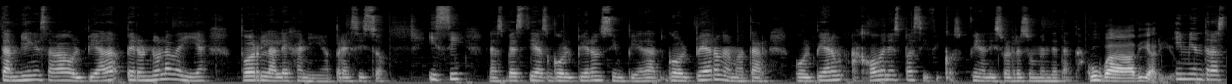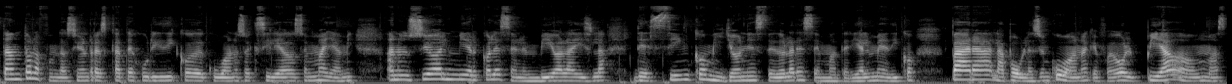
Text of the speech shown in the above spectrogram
también estaba golpeada, pero no la veía por la lejanía, precisó. Y sí, las bestias golpearon sin piedad, golpearon a matar, golpearon a jóvenes pacíficos, finalizó el resumen de Tata. Cuba a diario. Y mientras tanto, la Fundación Rescate Jurídico de Cubanos Exiliados en Miami anunció el miércoles el envío a la isla de 5 millones de dólares en material médico para la población cubana que fue golpeada aún más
